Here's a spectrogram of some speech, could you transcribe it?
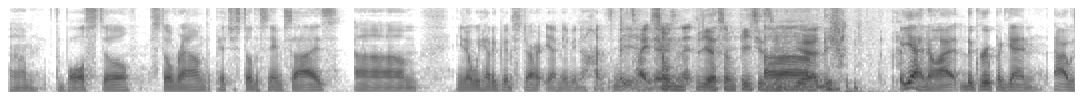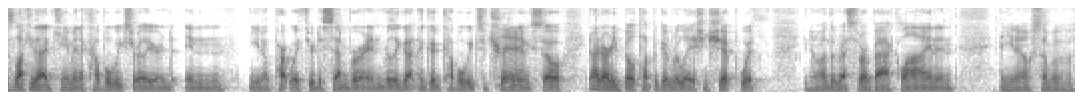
Um, the ball's still still round. The pitch is still the same size. Um, you know, we had a good start. Yeah, maybe not. It's a bit tight there, some, isn't it? Yeah, some pieces. Um, yeah, different. But yeah, no, I, the group again. I was lucky that I came in a couple weeks earlier in, in you know partway through December and really gotten a good couple weeks of training. So you know, I'd already built up a good relationship with you know the rest of our back line and and you know some of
